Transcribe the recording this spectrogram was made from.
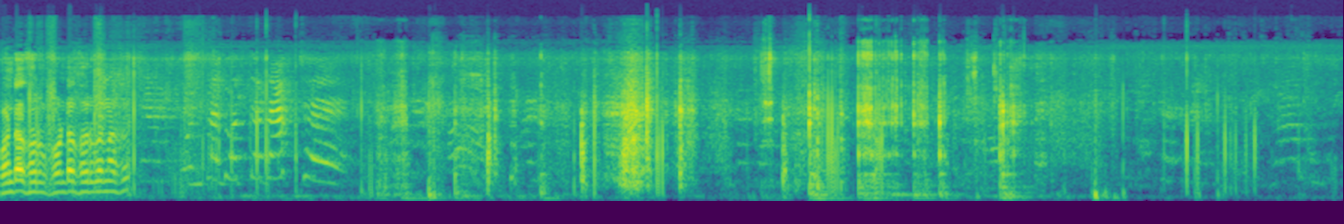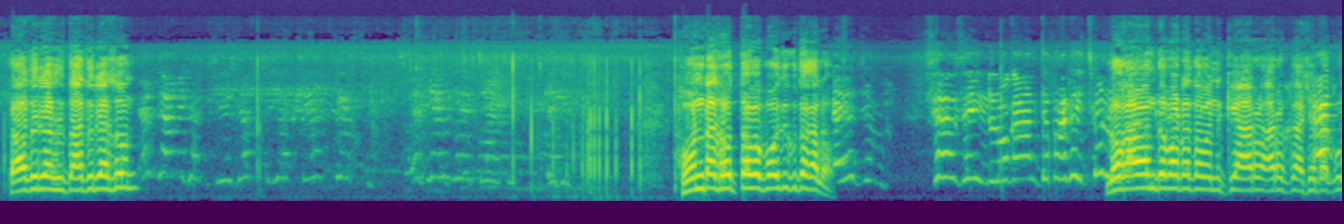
ফোনটা ধরুন ফোনটা ধরবেন না তাড়াতাড়ি আসুন তাড়াতাড়ি আসুন। ফোনটা ধরতে হবে বৌদি কোথা গেল? লোক আনতে পাঠাতে হবে কি আরও আরও কাছে ডাকুন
